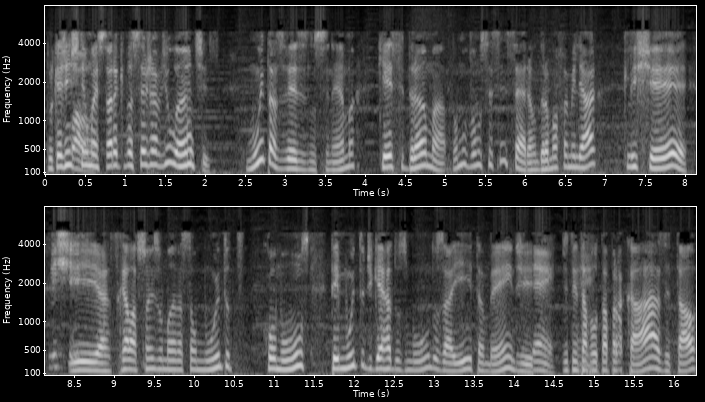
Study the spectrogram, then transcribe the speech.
Porque a gente Qual? tem uma história que você já viu antes. Muitas vezes no cinema, que esse drama, vamos, vamos ser sinceros, é um drama familiar clichê, clichê. E as relações humanas são muito comuns. Tem muito de Guerra dos Mundos aí também, de, tem, de tentar tem. voltar para casa e tal.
